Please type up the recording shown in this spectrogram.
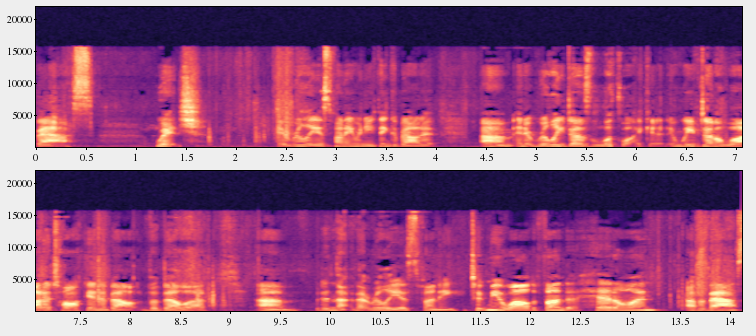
bass, which it really is funny when you think about it. Um, and it really does look like it. And we've done a lot of talking about Volbella um, but isn't that, that really is funny. It took me a while to find a head-on of a bass,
